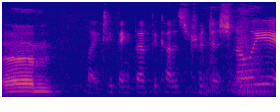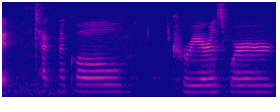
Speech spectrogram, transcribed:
Um, Like, do you think that because traditionally technical careers were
